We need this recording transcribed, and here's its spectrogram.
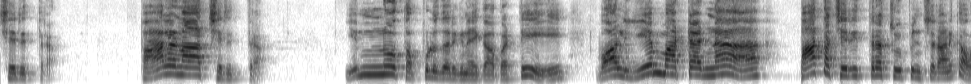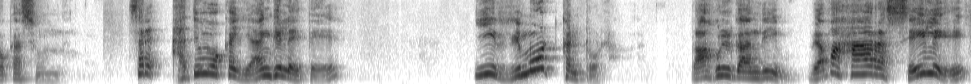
చరిత్ర పాలనా చరిత్ర. ఎన్నో తప్పులు జరిగినాయి కాబట్టి వాళ్ళు ఏం మాట్లాడినా పాత చరిత్ర చూపించడానికి అవకాశం ఉంది. సరే అది ఒక యాంగిల్ అయితే ఈ రిమోట్ కంట్రోల్ రాహుల్ గాంధీ వ్యవహార శైలి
